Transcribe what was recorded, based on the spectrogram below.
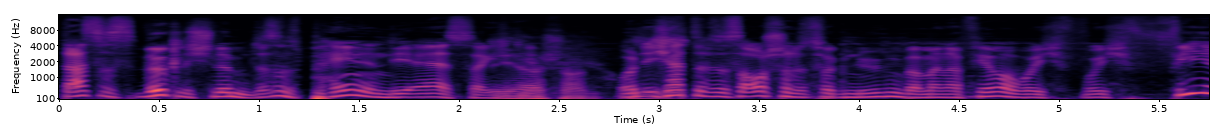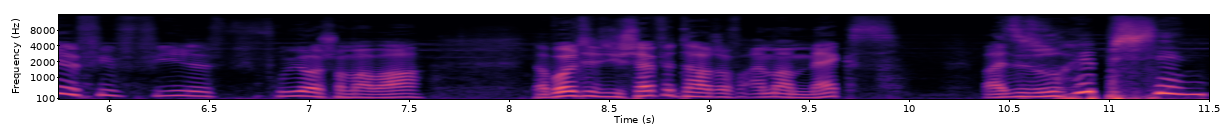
Das ist wirklich schlimm. Das ist Pain in the Ass, sag ich Ja, dir. schon. Und ich hatte das auch schon, das Vergnügen bei meiner Firma, wo ich, wo ich viel, viel, viel früher schon mal war. Da wollte die Chefetage auf einmal Macs, weil sie so hübsch sind.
